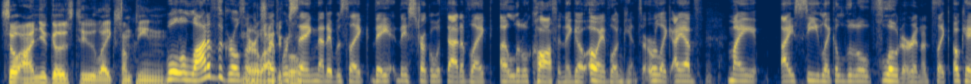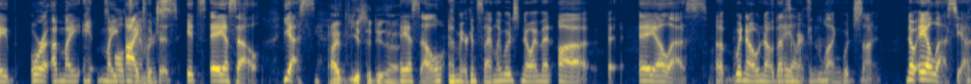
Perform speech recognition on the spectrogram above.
So Anya goes to like something. Well, a lot of the girls on the trip were saying that it was like they they struggle with that of like a little cough and they go, "Oh, I have lung cancer," or like I have my I see like a little floater and it's like okay, or uh, my my eye twitches. It's ASL. Yes, I used to do that. ASL, American Sign Language. No, I meant uh ALS. Uh, wait, no, no, that's ALS, American mhm. Language Sign. No, ALS, yeah.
